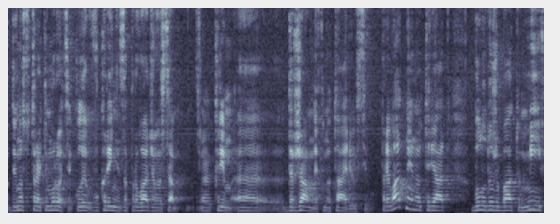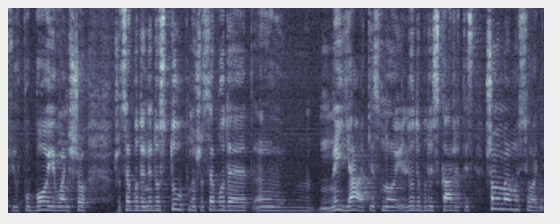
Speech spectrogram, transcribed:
в 93-му році, коли в Україні запроваджувався, е, крім е, державних нотаріусів, приватний нотаріат, було дуже багато міфів, побоювань, що, що це буде недоступно, що це буде е, неякісно, і люди будуть скаржитись. Що ми маємо сьогодні?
